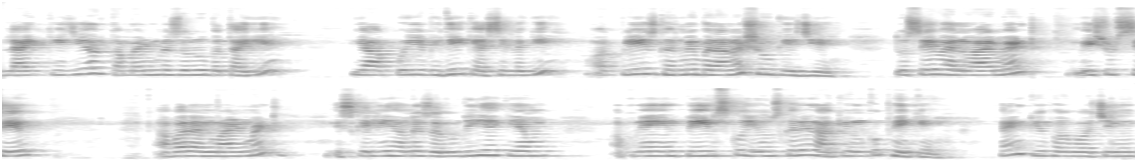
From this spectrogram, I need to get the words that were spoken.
लाइक कीजिए और कमेंट में ज़रूर बताइए कि आपको ये विधि कैसी लगी और प्लीज़ घर में बनाना शुरू कीजिए। To save environment we should save our environment इसके लिए हमें ज़रूरी है कि हम अपने इन पील्स को यूज़ करें ना कि उनको फेंकें। Thank you for watching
